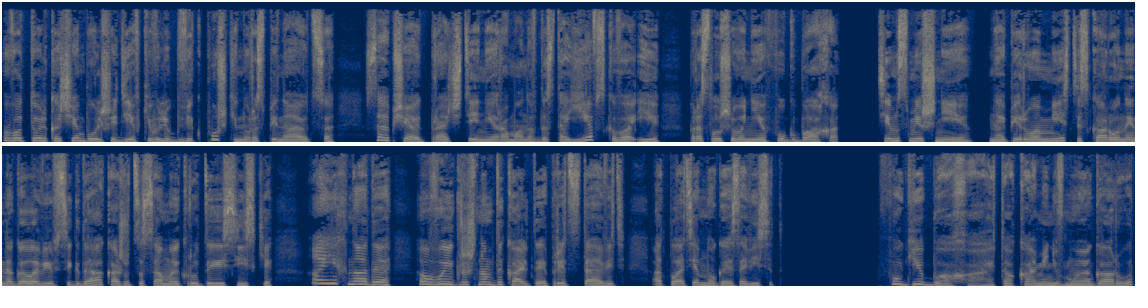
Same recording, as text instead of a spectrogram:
Вот только чем больше девки в любви к Пушкину распинаются, сообщают про чтение романов Достоевского и прослушивание Фугбаха, тем смешнее. На первом месте с короной на голове всегда окажутся самые крутые сиськи, а их надо в выигрышном декольте представить. От платья многое зависит. «Фугибаха — это камень в мой огород?»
